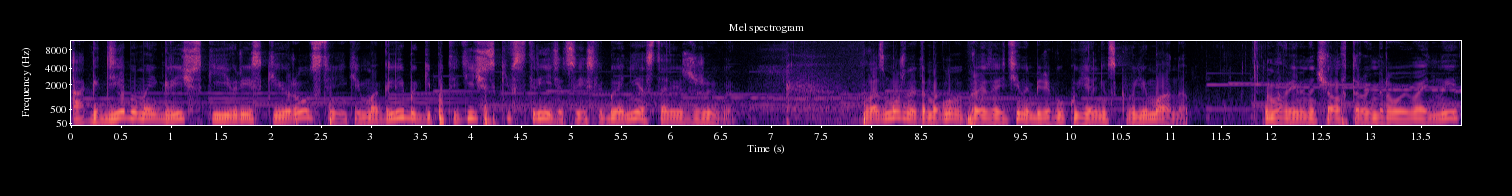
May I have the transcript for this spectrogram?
а где бы мои греческие и еврейские родственники могли бы гипотетически встретиться, если бы они остались живы? Возможно, это могло бы произойти на берегу Куяльницкого лимана – во время начала Второй мировой войны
